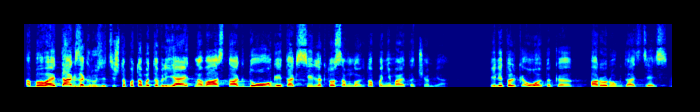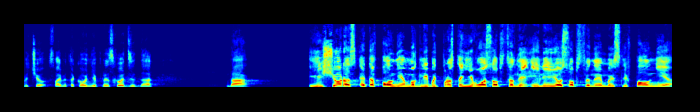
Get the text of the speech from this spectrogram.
А бывает так загрузитесь, что потом это влияет на вас так долго и так сильно. Кто со мной? Кто понимает, о чем я? Или только, о, только пару рук, да, здесь? Вы что, с вами такого не происходит, да? Да? И еще раз, это вполне могли быть просто его собственные или ее собственные мысли, вполне.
